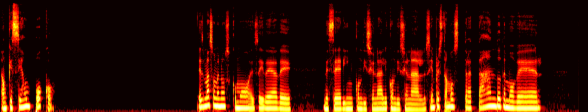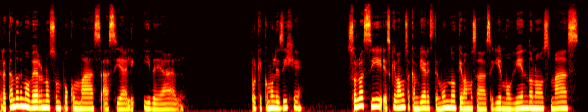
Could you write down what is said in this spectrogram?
aunque sea un poco. Es más o menos como esa idea de, de ser incondicional y condicional. Siempre estamos tratando de mover, tratando de movernos un poco más hacia el ideal. Porque como les dije, solo así es que vamos a cambiar este mundo, que vamos a seguir moviéndonos más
